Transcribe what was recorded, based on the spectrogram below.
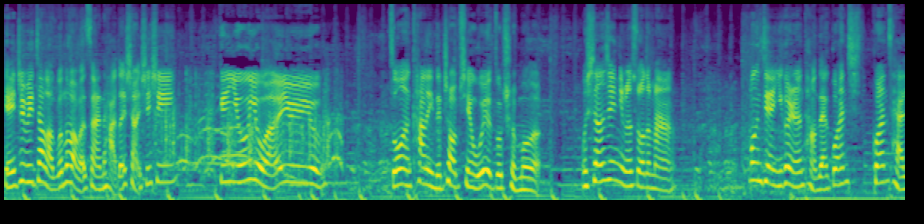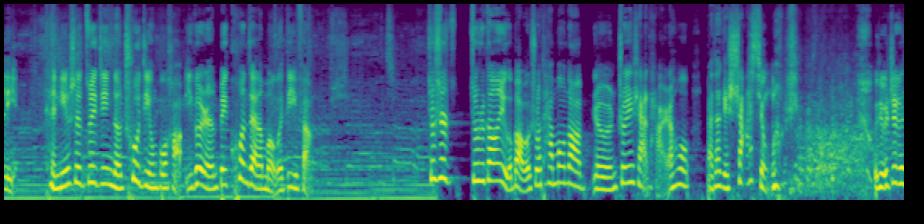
给这位叫老公的宝宝送来的好的小心心，跟悠悠啊，呦呦呦！昨晚看了你的照片，我也做春梦了。我相信你们说的嘛，梦见一个人躺在棺棺材里，肯定是最近的处境不好，一个人被困在了某个地方。就是就是刚刚有个宝宝说他梦到有人追杀他，然后把他给杀醒了。我觉得这个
